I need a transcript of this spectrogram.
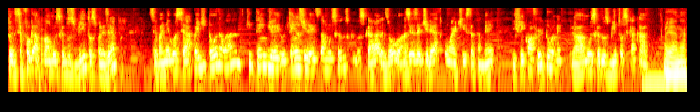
você for gravar uma música dos Beatles, por exemplo, você vai negociar com a editora lá que tem, tem os direitos da música dos, dos, caras, ou às vezes é direto com o artista também, e fica uma fortuna, hein? Gravar a música dos Beatles fica caro. É, né?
